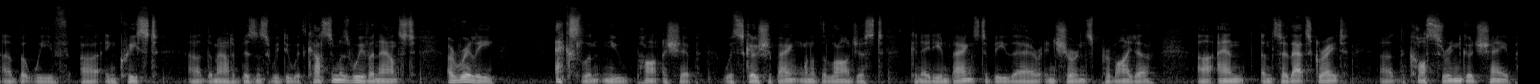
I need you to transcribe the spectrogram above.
Uh, but we've uh, increased uh, the amount of business we do with customers. We've announced a really excellent new partnership with Scotiabank, one of the largest Canadian banks, to be their insurance provider. Uh, and, and so that's great. the costs are in good shape.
